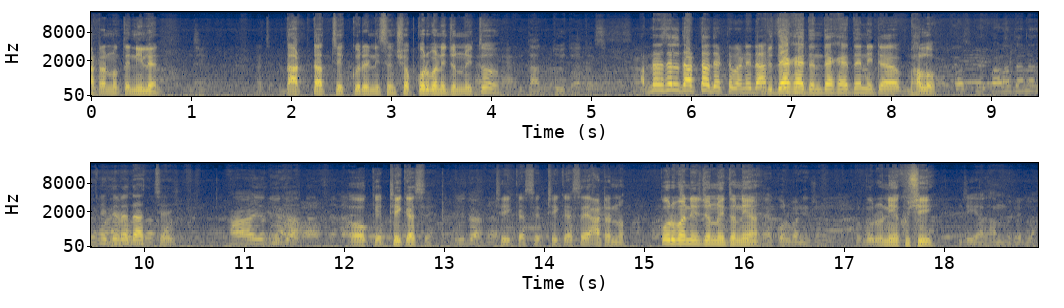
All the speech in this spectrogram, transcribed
আটান্নতে নিলেন? আচ্ছা দাঁত টাত চেক করে নিছেন সব কোরবানির জন্যই তো? হ্যাঁ দাঁত দুই দাঁত আছে। আপনারা চাইলে দাঁতটাও দেখতে পারেন দাঁত দেখায় দেন দেখায় দেন এটা ভালো। এটা দাঁত চাই। ওকে ঠিক আছে। ঠিক আছে ঠিক আছে আটান্ন। কোরবানির জন্যই তো নেয়া? হ্যাঁ কোরবানির জন্য। গরু নিয়ে খুশি? জি আলহামদুলিল্লাহ।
